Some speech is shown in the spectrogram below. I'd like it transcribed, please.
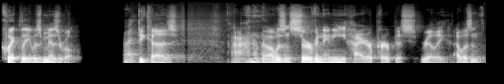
quickly it was miserable. Right. Because I don't know, I wasn't serving any higher purpose. Really, I wasn't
